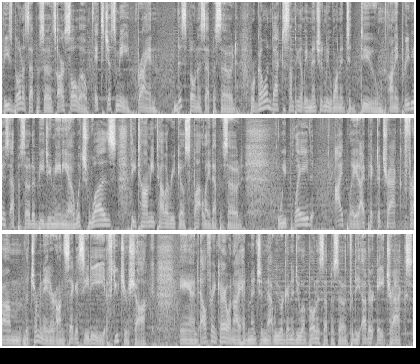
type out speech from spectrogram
These bonus episodes are solo. It's just me, Brian, this bonus episode, we're going back to something that we mentioned we wanted to do on a previous episode of BG Mania, which was the Tommy Tallarico Spotlight episode. We played I played, I picked a track from The Terminator on Sega CD, Future Shock, and Al Francaro and I had mentioned that we were going to do a bonus episode for the other eight tracks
